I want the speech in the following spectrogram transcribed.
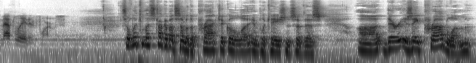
methylated forms. So let, let's talk about some of the practical uh, implications of this. Uh, there is a problem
